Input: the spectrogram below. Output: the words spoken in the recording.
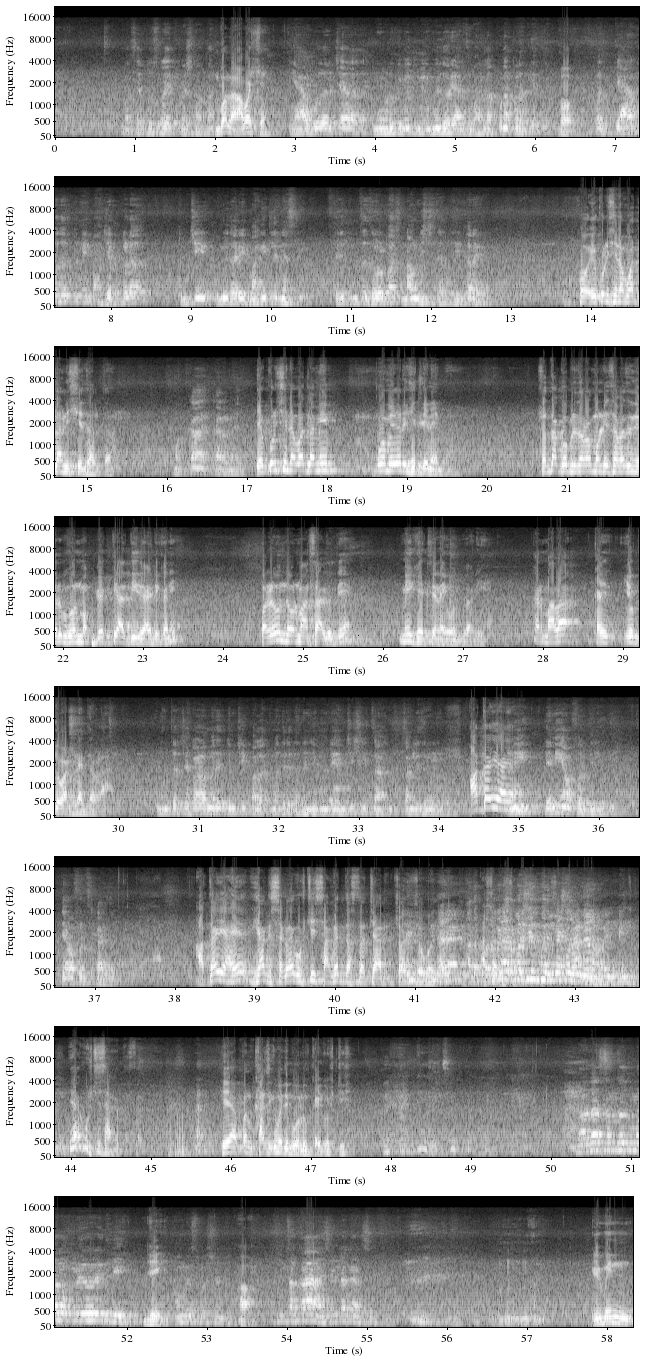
दुसरा एक प्रश्न होता. बोला अवश्य. या अगोदरच्या निवडणुकीमध्ये तुम्ही उमेदवारी अर्ज भरला पुन्हा परत घेतला हो. पण त्या अगोदर तुम्ही भाजपकडं तुमची उमेदवारी मागितली नसली तरी तुमचं जवळपास नाव निश्चित झालं. हे खरं आहे का? हो एकोणीसशे नव्वदला निश्चित झालं होतं. मग काय कारण आहे? एकोणीसशे नव्वदला मी उमेदवारी घेतली नाही. श्रद्धा गोपीनाथराव मुंडे साहेबांचा निरोप घेऊन व्यक्ती आली ती त्या ठिकाणी. पळवून दोन माणसं आली होते. मी घेतली नाही उमेदवारी. कारण मला काही योग्य वाटलं नाही त्यावेळा नंतरच्या काळामध्ये तुमची पालकमंत्री धनंजय मुंडे यांच्याशी चांग चांगली जवळ होती आताही आहे. त्यांनी त्यांनी ऑफर दिली होती. त्या ऑफरचं काय झालं? आताही आहे. ह्या सगळ्या गोष्टी सांगत असतात चार चौघ चौघ आता असं पत्रकार परिषदेमध्ये कशाला बोलले? ह्या गोष्टी सांगत असतात. हे आपण खाजगीमध्ये बोलू काही गोष्टी. दादा समजा तुम्हाला उमेदवारी दिली. जी. काँग्रेस पक्षाने. हां. तुमचा काय अजेंडा काय असेल? यू मीन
